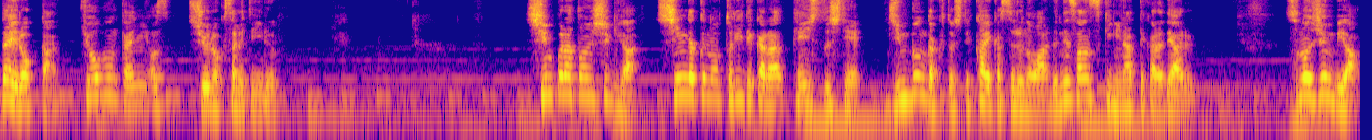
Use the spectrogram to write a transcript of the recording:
第6巻教文会に収録されている。新プラトン主義が神学の砦から転出して人文学として開花するのはルネサンス期になってからである。その準備は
